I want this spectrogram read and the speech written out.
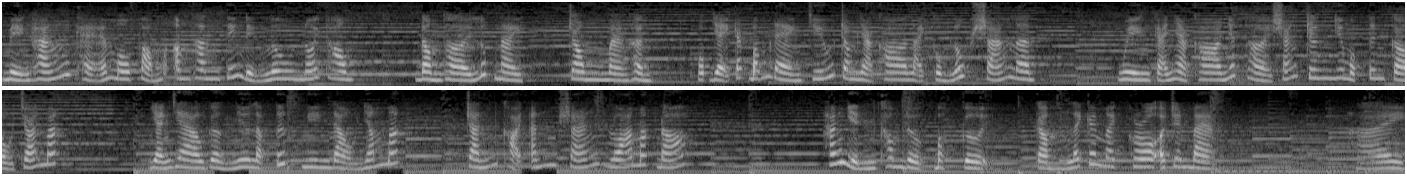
Miệng hắn khẽ mô phỏng âm thanh tiếng điện lưu nối thông. Đồng thời lúc này trong màn hình Một dãy các bóng đèn chiếu trong nhà kho lại cùng lúc sáng lên. Nguyên cả nhà kho nhất thời sáng trưng như một tinh cầu chói mắt. Dạng dao gần như lập tức nghiêng đầu nhắm mắt Tránh khỏi ánh sáng lóa mắt đó. Hắn nhịn không được bật cười Cầm lấy cái micro ở trên bàn. Hi,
